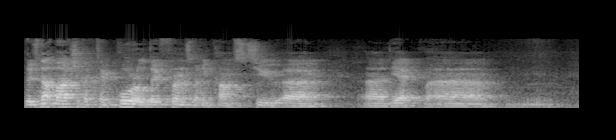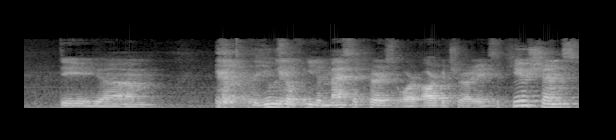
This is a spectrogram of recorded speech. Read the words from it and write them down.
there's not much of a temporal difference when it comes to um, uh, the uh, the um, the use of either massacres or arbitrary executions.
